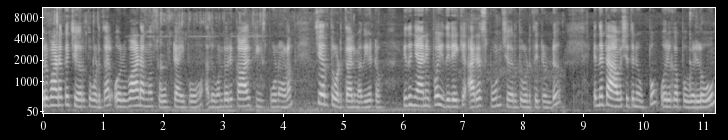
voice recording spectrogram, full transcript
ഒരുപാടൊക്കെ ചേർത്ത് കൊടുത്താൽ ഒരുപാട് അങ്ങ് സോഫ്റ്റായി പോകും. അതുകൊണ്ട് ഒരു കാൽ ടീസ്പൂണോളം ചേർത്ത് കൊടുത്താൽ മതി കേട്ടോ. ഇത് ഞാനിപ്പോൾ ഇതിലേക്ക് അര സ്പൂൺ ചേർത്ത് കൊടുത്തിട്ടുണ്ട്. എന്നിട്ട് ആവശ്യത്തിന് ഉപ്പും ഒരു കപ്പ് വെള്ളവും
